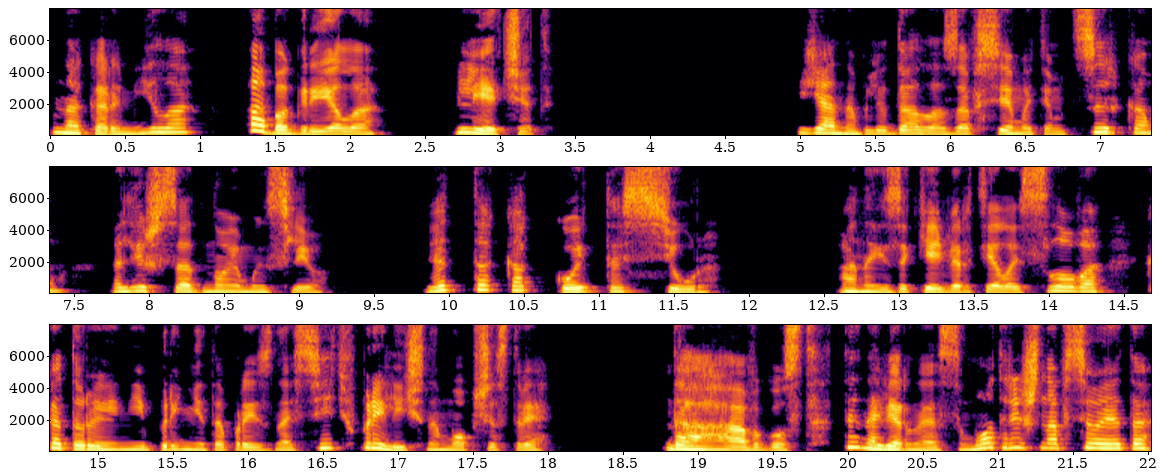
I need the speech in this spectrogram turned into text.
накормила, обогрела, лечит. Я наблюдала за всем этим цирком лишь с одной мыслью. Это какой-то сюр. А на языке вертелось слово, которое не принято произносить в приличном обществе. Да, Август, ты, наверное, смотришь на все это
